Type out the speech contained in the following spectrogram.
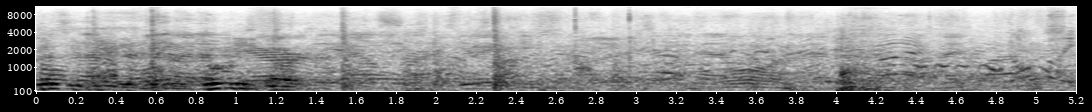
Designated Cody Gardner. Normally,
